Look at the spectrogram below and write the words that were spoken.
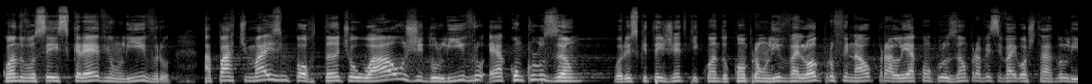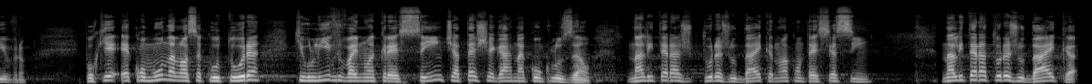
quando você escreve um livro, a parte mais importante ou o auge do livro é a conclusão. Por isso que tem gente que quando compra um livro vai logo para o final para ler a conclusão para ver se vai gostar do livro. Porque é comum na nossa cultura que o livro vai numa crescente até chegar na conclusão. Na literatura judaica não acontece assim. Na literatura judaica,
